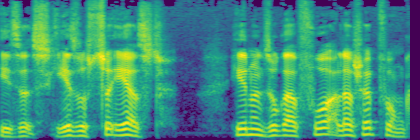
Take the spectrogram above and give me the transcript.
Dieses Jesus zuerst, hier nun sogar vor aller Schöpfung.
